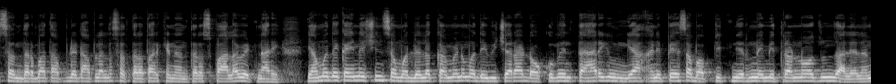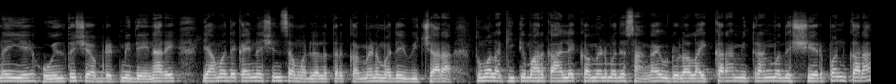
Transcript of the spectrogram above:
संदर्भात अपडेट आपल्याला सतरा तारखेनंतरच पाहायला भेटणार आहे. यामध्ये काही नशीन समजलेलं कमेंटमध्ये विचारा डॉक्युमेंट तयार घेऊन घ्या आणि पैसा बाबतीत निर्णय मित्रांनो अजून झालेला नाही आहे होईल तशी अपडेट मी देणार आहे. यामध्ये काही नशीन समजलेलं तर कमेंटमध्ये विचारा. तुम्हाला किती मार्क आले कमेंटमध्ये सांगा. व्हिडिओला लाईक करा. मित्रांमध्ये शेअर पण करा.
